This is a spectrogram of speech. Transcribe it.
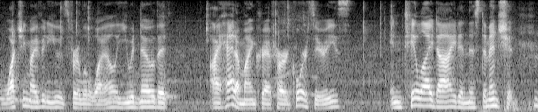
watching my videos for a little while, you would know that I had a Minecraft Hardcore series until I died in this dimension.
